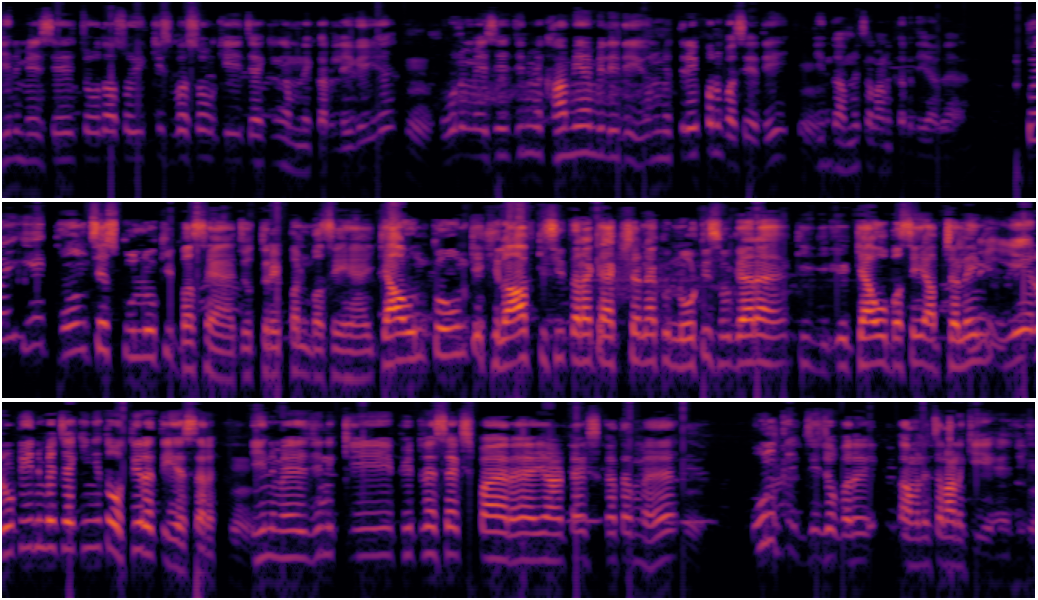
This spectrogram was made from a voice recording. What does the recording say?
जिनमें से चौदह सौ इक्कीस बसों की चेकिंग हमने कर ली गई है। हम्म। उनमें से जिनमें खामियाँ मिली थी उनमें तिरपन बसें थी हम्म। जिनका हमने चलान कर दिया गया तो ये कौन से स्कूलों की बसें हैं जो तिरपन बसें हैं? क्या उनको उनके खिलाफ किसी तरह का एक्शन है? कोई नोटिस वगैरह है कि क्या वो बसें अब चलेंगी? ये रूटीन में चेकिंग तो होती रहती है सर। हम्म। इनमें जिनकी फिटनेस एक्सपायर है या टैक्स खत्म है उन चीज़ों पर हमने चलान किए हैं जी।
